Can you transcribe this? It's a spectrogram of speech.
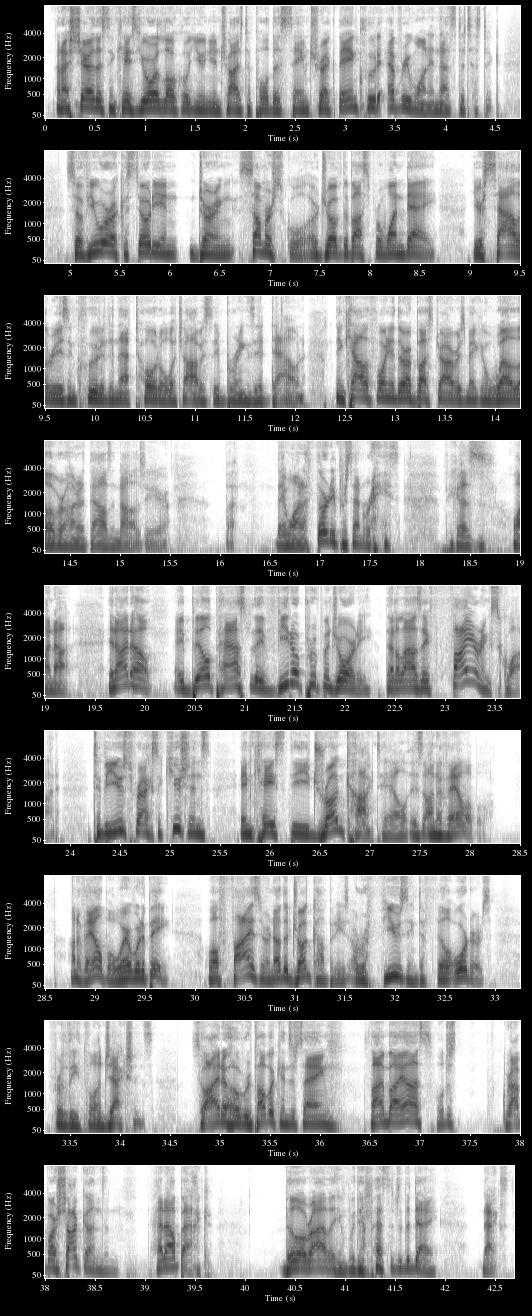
And I share this in case your local union tries to pull this same trick. They include everyone in that statistic. So if you were a custodian during summer school or drove the bus for one day, your salary is included in that total, which obviously brings it down. In California, there are bus drivers making well over $100,000 a year, they want a 30% raise because why not? In Idaho, a bill passed with a veto proof majority that allows a firing squad to be used for executions in case the drug cocktail is unavailable. Unavailable, where would it be? Well, Pfizer and other drug companies are refusing to fill orders for lethal injections. So Idaho Republicans are saying, fine by us. We'll just grab our shotguns and head out back. Bill O'Reilly with your message of the day. Next.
